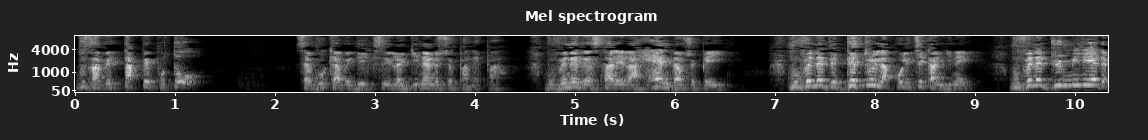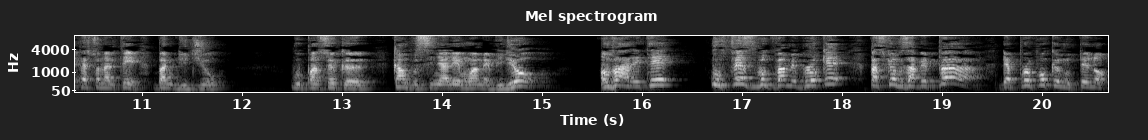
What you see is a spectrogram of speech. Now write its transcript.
Vous avez tapé poteau. C'est vous qui avez dit que les Guinéens ne se parlaient pas. Vous venez d'installer la haine dans ce pays. Vous venez de détruire la politique en Guinée. Vous venez d'humilier des personnalités, bande d'idiots. Vous pensez que quand vous signalez moi mes vidéos, on va arrêter ou Facebook va me bloquer parce que vous avez peur des propos que nous tenons?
